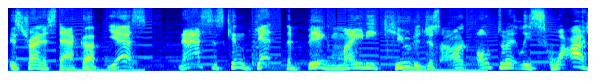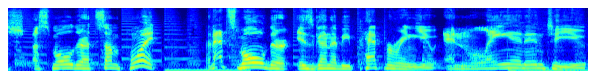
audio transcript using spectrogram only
is trying to stack up. Yes, Nasus can get the big mighty Q to just ultimately squash a smolder at some point. But that smolder is going to be peppering you and laying into you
